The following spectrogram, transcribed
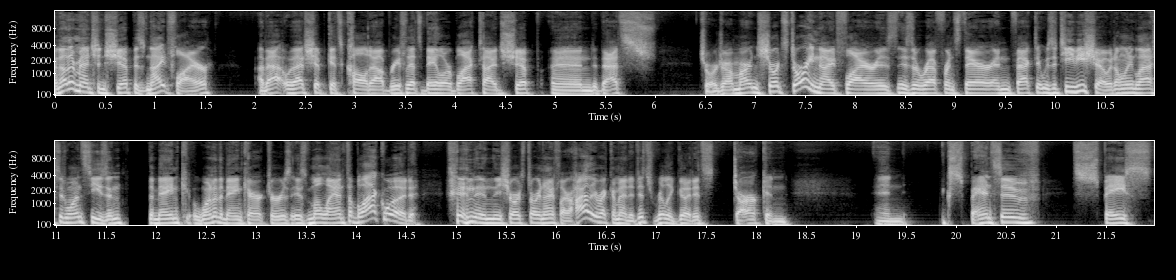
Another mentioned ship is Nightflyer. Uh, that that ship gets called out briefly. That's Baelor Blacktide's ship, and that's George R. R. Martin's short story Nightflyer is is a reference there. In fact, it was a TV show. It only lasted one season. The main one of the main characters is Melantha Blackwood in, in the short story Nightflyer. Highly recommended. It's really good. It's dark and and expansive space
